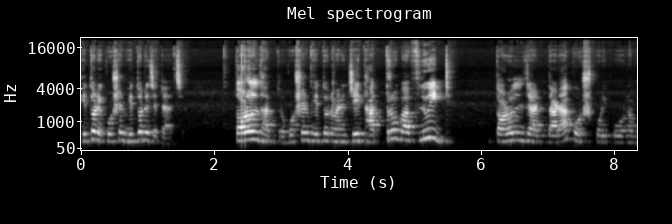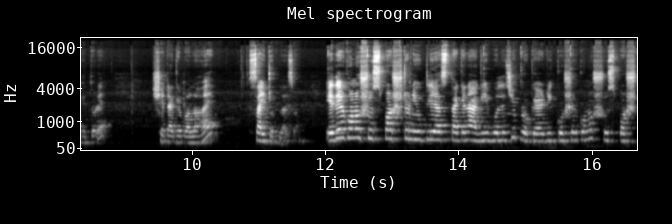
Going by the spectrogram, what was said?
ভেতরে, কোষের ভেতরে যেটা আছে। তরল ধাত্র, কোষের ভেতরে মানে যে ধাত্র বা ফ্লুইড তরল যার দ্বারা কোষ পরিপূর্ণ ভেতরে সেটাকে বলা হয় সাইটোপ্লাজম। এদের কোনো সুস্পষ্ট নিউক্লিয়াস থাকে না, আগেই বলেছি প্রোক্যারিওটিক কোষের কোনো সুস্পষ্ট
